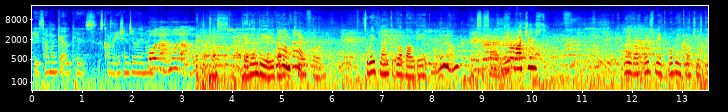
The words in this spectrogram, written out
Please, I'm gonna go because this conversation's really annoying. Hold on, hold on. Just get in there. You gotta No, be careful. So what you plan to do about it? I don't know. Exercise. Weight Watchers, Wait, what, which Weight, what Weight Watchers do?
